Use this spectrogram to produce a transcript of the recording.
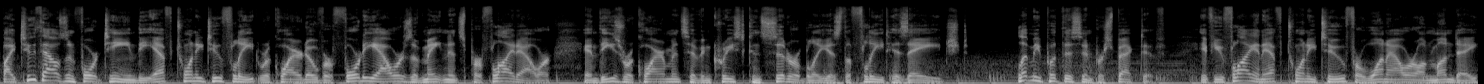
By 2014, the F-22 fleet required over 40 hours of maintenance per flight hour, and these requirements have increased considerably as the fleet has aged. Let me put this in perspective. If you fly an F-22 for one hour on Monday,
